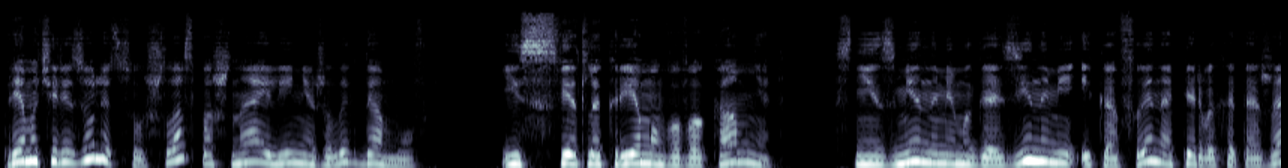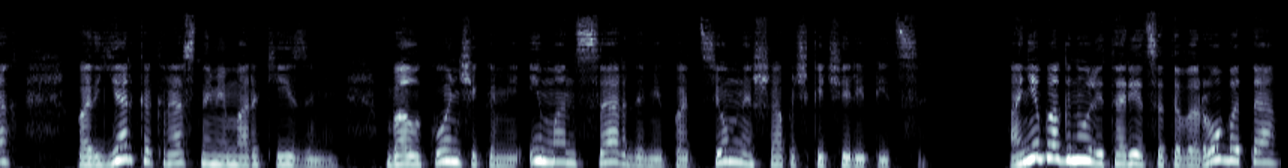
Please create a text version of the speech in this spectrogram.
Прямо через улицу шла сплошная линия жилых домов. Из светло-кремового камня с неизменными магазинами и кафе на первых этажах под ярко-красными маркизами, балкончиками и мансардами под темной шапочкой черепицы. Они обогнули торец этого робота,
